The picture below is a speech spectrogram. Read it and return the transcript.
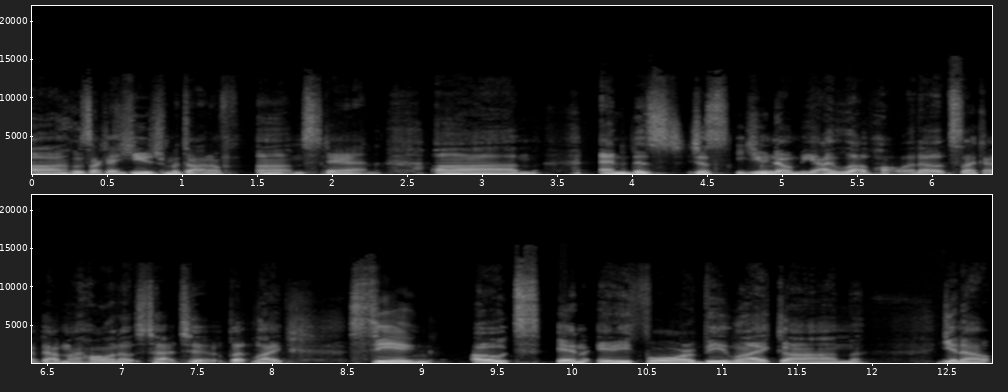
uh, who's like a huge Madonna um stan. Um, and it is just you know me, I love Hall and Oates. Like I've got my Hall and Oates tattoo, but like seeing Oates in 84 being like um you know,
